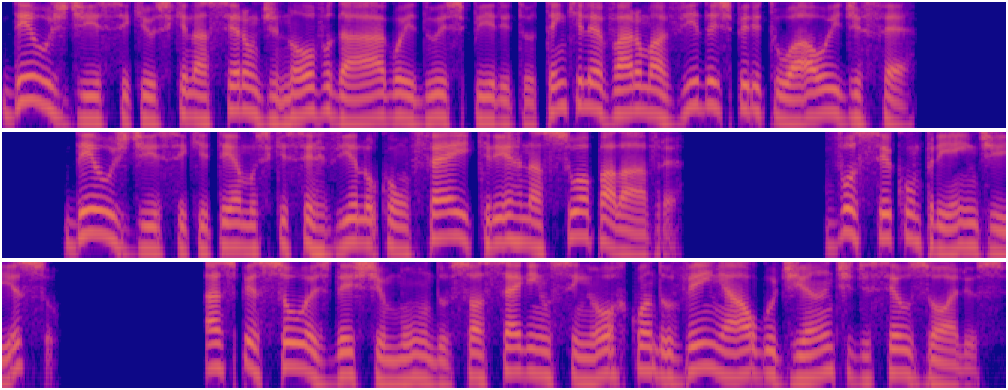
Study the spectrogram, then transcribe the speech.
Deus disse que os que nasceram de novo da água e do Espírito têm que levar uma vida espiritual e de fé. Deus disse que temos que servi-lo com fé e crer na Sua palavra. Você compreende isso? As pessoas deste mundo só seguem o Senhor quando veem algo diante de seus olhos.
